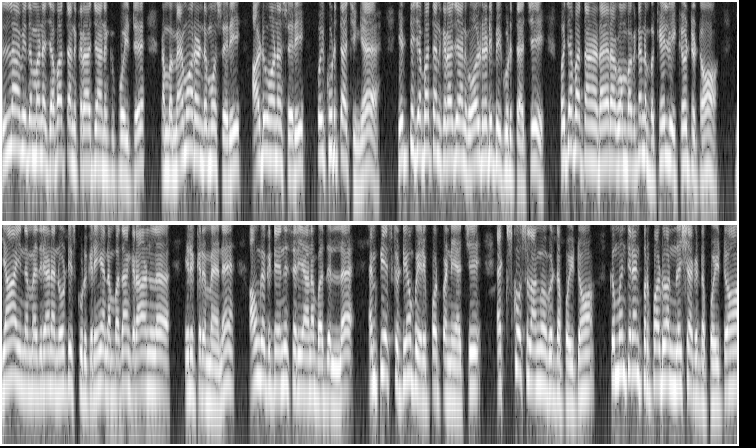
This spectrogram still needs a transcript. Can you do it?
எல்லா விதமான ஜபாத்தான் கிராஜானுக்கு போயிட்டு நம்ம மெமோரண்டமும் சரி அடுவானும் சரி போய் கொடுத்தாச்சிங்க. எட்டு ஜபாத்தானுக்கு ராஜா எனக்கு ஆல்ரெடி போய் கொடுத்தாச்சு. ஜபாத்தான டயரா கோம்பாக்கிட்ட நம்ம கேள்வி கேட்டுட்டோம். ஏன் இந்த மாதிரியான நோட்டீஸ் கொடுக்குறீங்க? நம்ம தான் கிராண்டில் இருக்கிறமேனு அவங்க சரியான பதில் இல்லை. எம்பிஎஸ் போய் ரிப்போர்ட் பண்ணியாச்சு. எக்ஸ்கோஸ் லாங்கோ கிட்ட போயிட்டோம். கமந்திரன் பிற்பாடுவான் மலேசியா கிட்ட போயிட்டோம்.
